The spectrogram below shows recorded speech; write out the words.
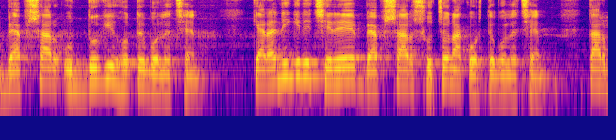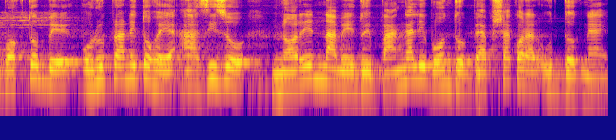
ব্যবসার উদ্যোগী হতে বলেছেন। কেরানিগিরি ছেড়ে ব্যবসার সূচনা করতে বলেছেন। তার বক্তব্যে অনুপ্রাণিত হয়ে আজিজও নরেন নামে দুই বাঙালি বন্ধু ব্যবসা করার উদ্যোগ নেয়।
